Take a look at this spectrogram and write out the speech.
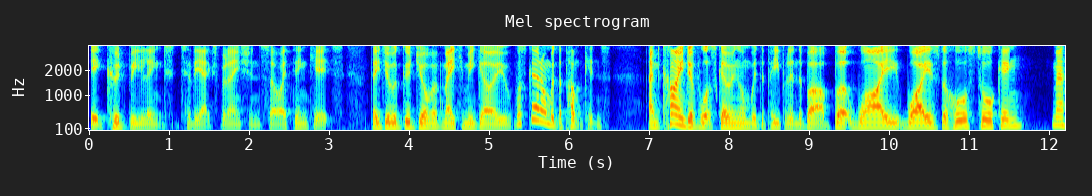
it could be linked to the explanation so I think it's they do a good job of making me go what's going on with the pumpkins and kind of what's going on with the people in the bar. But why why is the horse talking? Meh.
